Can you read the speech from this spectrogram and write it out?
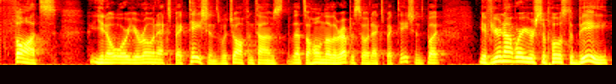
thoughts, you know, or your own expectations, which oftentimes that's a whole nother episode, expectations. But if you're not where you're supposed to be,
